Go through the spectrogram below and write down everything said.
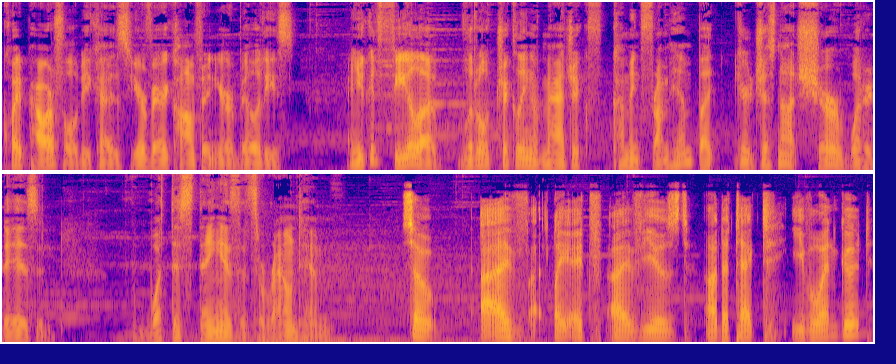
quite powerful because you're very confident in your abilities. And you could feel a little trickling of magic f- coming from him, but you're just not sure what it is and what this thing is that's around him. So I've like I've used uh, detect evil and good,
